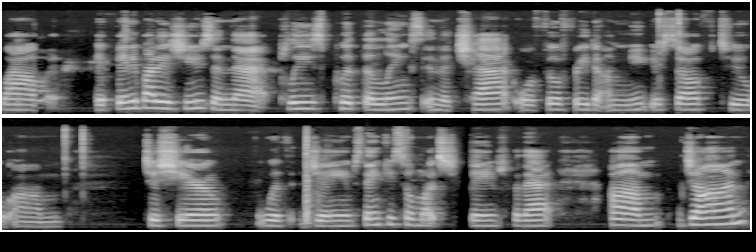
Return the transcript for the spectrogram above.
Wow. If anybody's using that, please put the links in the chat or feel free to unmute yourself to um, to share with James. Thank you so much, James, for that. Um, John,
